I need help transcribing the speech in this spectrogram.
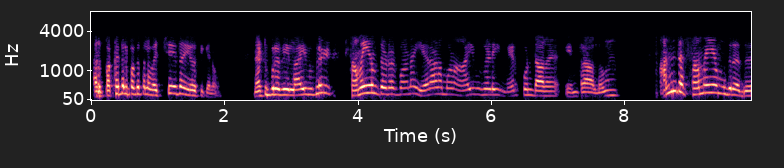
அது பக்கத்துல பக்கத்துல வச்சே தான் யோசிக்கணும். நட்டுப்புறவியல் ஆய்வுகள் சமயம் தொடர்பான ஏராளமான ஆய்வுகளை மேற்கொண்டான என்றாலும் அந்த சமயம்ங்கிறது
